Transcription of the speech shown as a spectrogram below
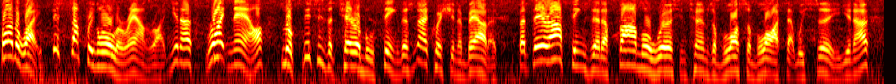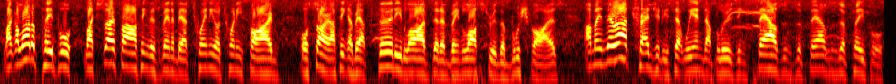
by the way, there's suffering all around, right? You know, right now, look, this is a terrible thing. There's no question about it. But there are things that are far more worse in terms of loss of life that we see, you know? Like a lot of people, like so far, I think there's been about 20 or 25 or sorry, I think about 30 lives that have been lost through the bushfires. I mean, there are tragedies that we end up losing thousands of thousands of people.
